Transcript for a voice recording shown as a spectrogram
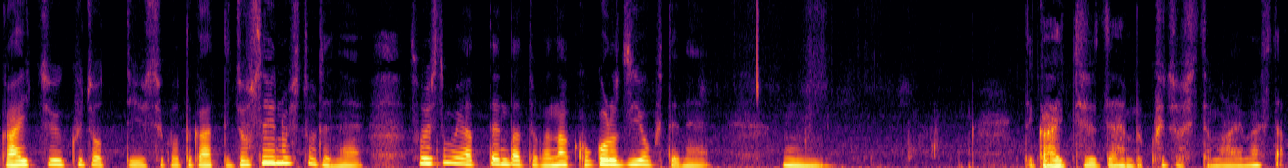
害虫駆除っていう仕事があって女性の人でねそういう人もやってんだっていうかなんか心強くてね。うん。で害虫全部駆除してもらいました。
